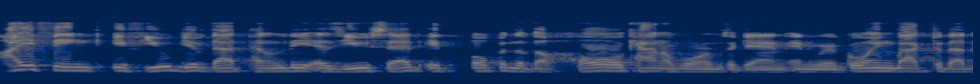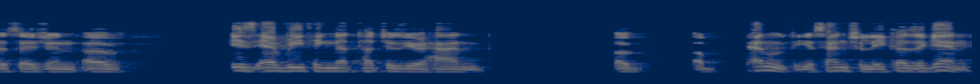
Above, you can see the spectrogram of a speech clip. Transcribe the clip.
I think if you give that penalty, as you said, it opens up the whole can of worms again. And we're going back to that decision of is everything that touches your hand a, a penalty, essentially? Because again,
